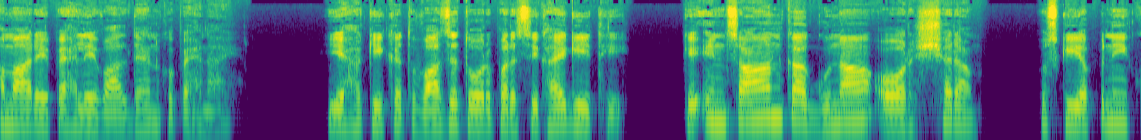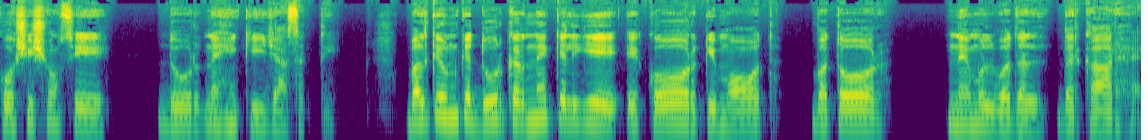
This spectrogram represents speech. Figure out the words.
ہمارے پہلے والدین کو پہنائے۔ یہ حقیقت واضح طور پر سکھائی گئی تھی کہ انسان کا گناہ اور شرم اس کی اپنی کوششوں سے دور نہیں کی جا سکتی، بلکہ ان کے دور کرنے کے لیے ایک اور کی موت بطور نیم البدل درکار ہے۔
